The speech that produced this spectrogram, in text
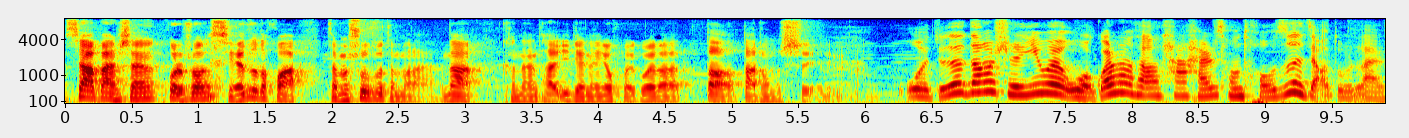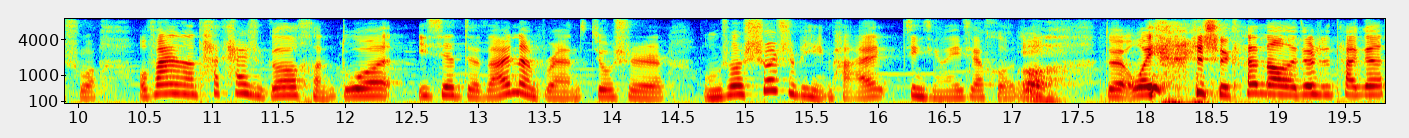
下半身或者说鞋子的话，怎么舒服怎么来，那可能它一点点又回归了到大众的视野里面了。我觉得当时，因为我关注到它，还是从投资的角度来说，我发现呢，它开始跟很多一些 designer brand，就是我们说奢侈品牌进行了一些合作。呃对我一开始看到的就是它跟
